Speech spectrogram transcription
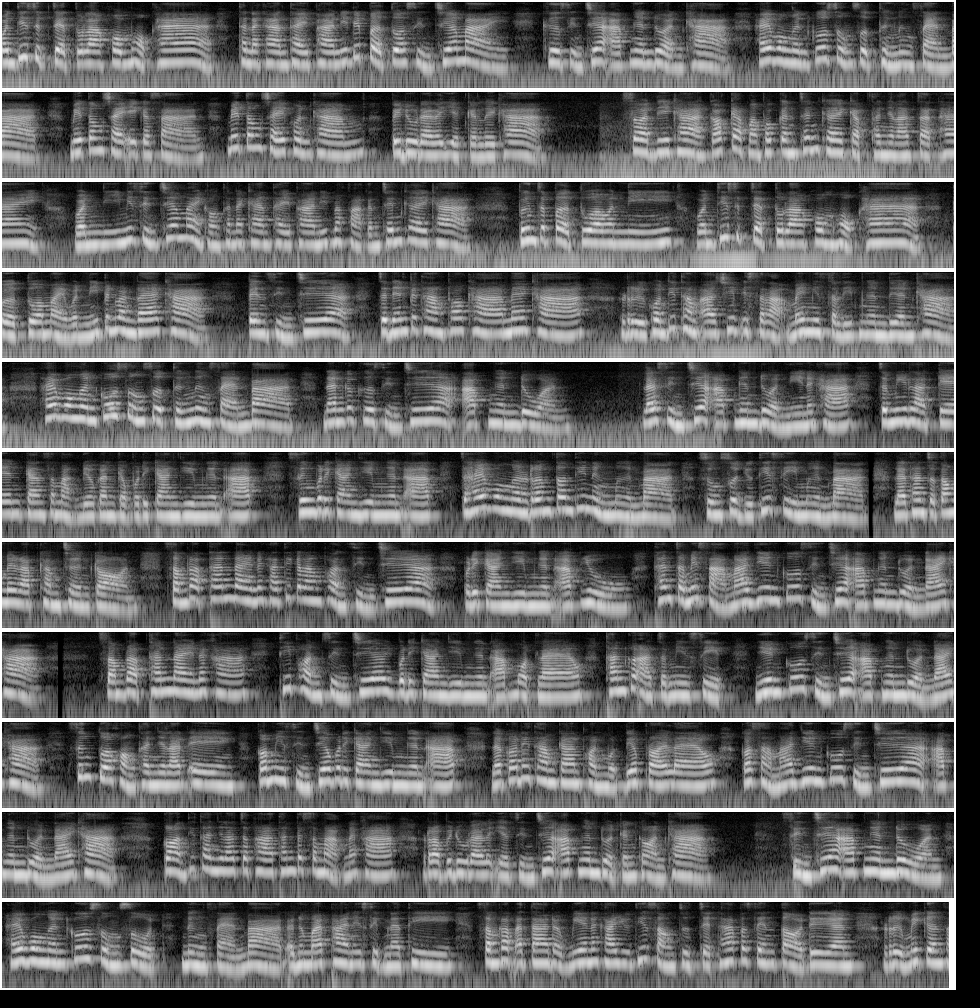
วันที่ 17 ตุลาคม 65 ธนาคารไทยพาณิชย์ได้เปิดตัวสินเชื่อใหม่ คือสินเชื่ออัพเงินด่วนค่ะ ให้วงเงินกู้สูงสุดถึง 1 0 0 0 0แบาท ไม่ต้องใช้เอกสาร ไม่ต้องใช้คนค้ำ ไปดูรายละเอียดกันเลยค่ะ สวัสดีค่ะ ก็กลับมาพบกันเช่นเคยกับธัญรัตน์จัดให้ วันนี้มีสินเชื่อใหม่ของธนาคารไทยพาณิชย์มาฝากกันเช่นเคยค่ะ เพิ่งจะเปิดตัววันนี้ วันที่ 17 ตุลาคม 65 เปิดตัวใหม่วันนี้เป็นวันแรกค่ะ เป็นสินเชื่อ จะเน้นไปทางพ่อค้าแม่ค้า หรือคนที่ทำอาชีพอิสระไม่มีสลิปเงินเดือนค่ะ ให้วงเงินกู้สูงสุดถึง 1 0 0 0 0แบาท นั่นก็คือสินเชื่ออัพเงินด่วน และสินเชื่ออัพเงินด่วนนี้นะคะ จะมีหลักเกณฑ์การสมัครเดียวกันกับบริการยืมเงินอัพ ซึ่งบริการยืมเงินอัพ จะให้วงเงินเริ่มต้นที่ 10,000 บาท สูงสุดอยู่ที่ 40,000 บาท และท่านจะต้องได้รับคำเชิญก่อนสำหรับท่านใดนะคะที่กำลังผ่อนสินเชื่อ บริการยืมเงินอัพอยู่ ท่านจะไม่สามารถยื่นกู้สินเชื่ออัพเงินด่วนได้ค่ะสำหรับท่านใดนะคะ ที่ผ่อนสินเชื่อบริการยืมเงินอัพหมดแล้ว ท่านก็อาจจะมีสิทธิ์ ยื่นกู้สินเชื่ออัพเงินด่วนได้ค่ะ ซึ่งตัวของธัญรัตน์เอง ก็มีสินเชื่อบริการยืมเงินอัพ แล้วก็ได้ทำการผ่อนหมดเรียบร้อยแล้ว ก็สามารถยื่นกู้สินเชื่ออัพเงินด่วนได้ค่ะก่อนที่ธัญรัตน์จะพาท่านไปสมัครนะคะ เราไปดูรายละเอียดสินเชื่ออัพเงินด่วนกันก่อนค่ะ สินเชื่ออัพเงินด่วน ให้วงเงินกู้สูงสุด 1 0 0 0 0แบาท อนุมัติภายใน 10 นาทีสำหรับอัตราดอกเบี้ยนะคะอยู่ที่ 2.75%ต่อเดือน หรือไม่เกิน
